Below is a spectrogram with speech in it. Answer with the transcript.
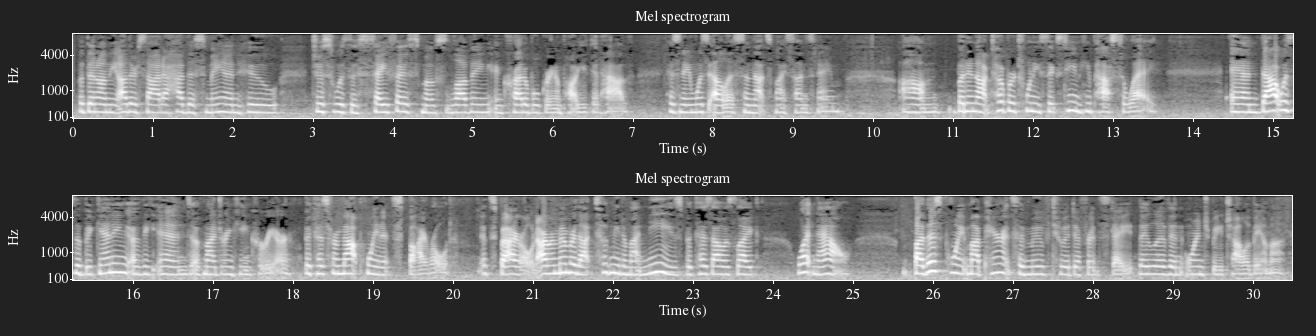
But then on the other side, I had this man who just was the safest, most loving, incredible grandpa you could have. His name was Ellis, and that's my son's name. Um, but in October 2016, he passed away. And that was the beginning of the end of my drinking career because from that point it spiraled. It spiraled. I remember that took me to my knees because I was like, what now? By this point, my parents had moved to a different state. They live in Orange Beach, Alabama.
